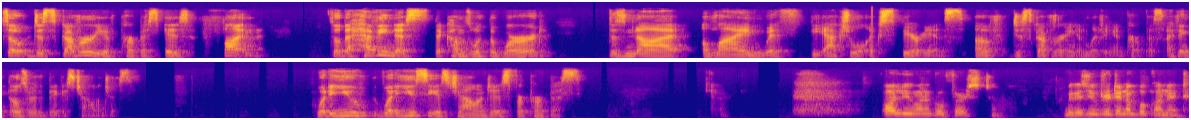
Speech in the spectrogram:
So, discovery of purpose is fun. So, the heaviness that comes with the word does not align with the actual experience of discovering and living in purpose. I think those are the biggest challenges. What do you what do you see as challenges for purpose? Paul, do you want to go first? Because you've written a book on it.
